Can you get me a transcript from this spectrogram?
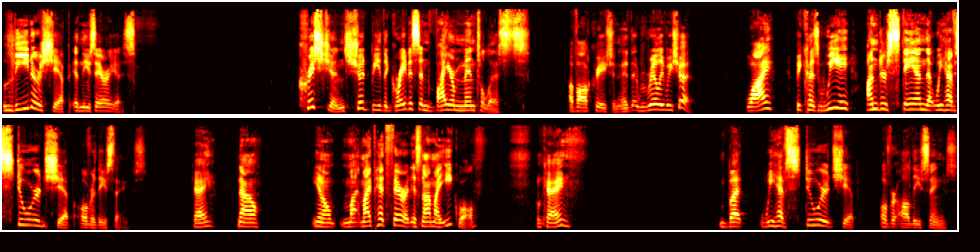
leadership in these areas. Christians should be the greatest environmentalists of all creation. Really, we should. Why? Because we understand that we have stewardship over these things. Okay? Now, you know, my, my pet ferret is not my equal. Okay? But we have stewardship over all these things.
